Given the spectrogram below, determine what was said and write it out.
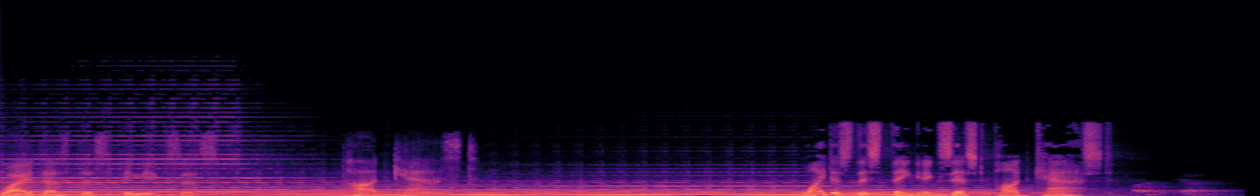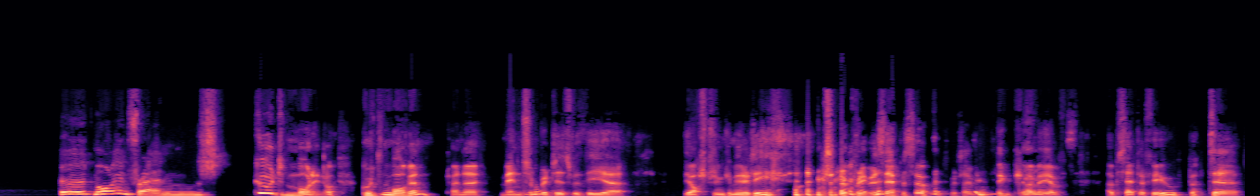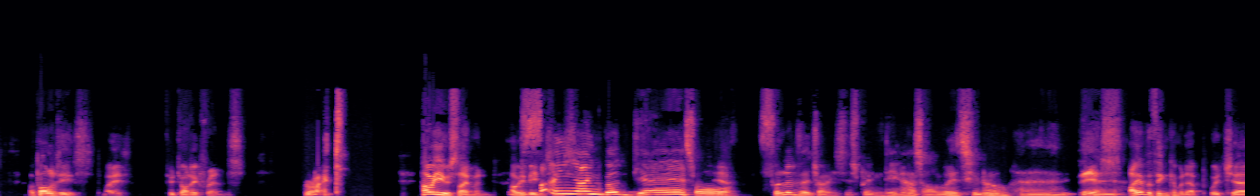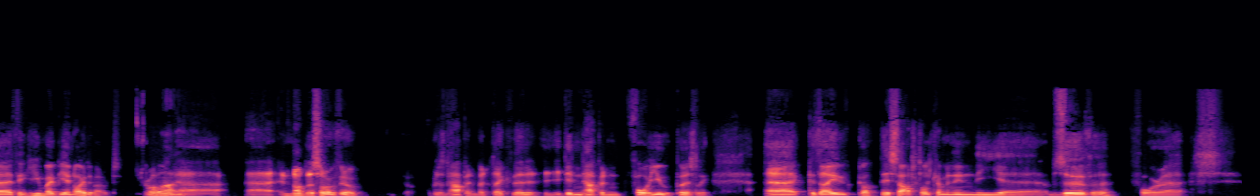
Why does this thing exist? Podcast. Why does this thing exist? Podcast. Good morning, friends. Good morning. Oh, guten Morgen. Trying to mend some bridges with the uh, the Austrian community. to a previous episode, which I think I may have upset a few, but uh, apologies to my Teutonic friends. Right. How are you, Simon? How have you been? Fine, uh, I'm good. Yes. Oh, Yeah. full of the joys of spring, Dean, as always, you know. Uh, yes, I have a thing coming up which uh, I think you might be annoyed about. Uh, right. Uh, uh, not the sort of you know it doesn't happen, but like the, it didn't happen for you personally. Because I got this article coming in the uh, Observer for uh,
